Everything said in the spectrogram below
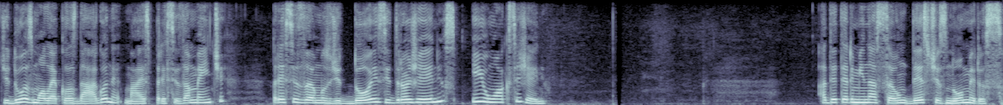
de duas moléculas da água, né, mais precisamente, precisamos de dois hidrogênios e um oxigênio. A determinação destes números,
